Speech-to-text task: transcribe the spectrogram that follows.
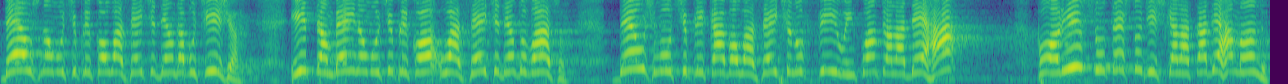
Deus não multiplicou o azeite dentro da botija e também não multiplicou o azeite dentro do vaso. Deus multiplicava o azeite no fio enquanto ela derra. Por isso o texto diz que ela está derramando.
